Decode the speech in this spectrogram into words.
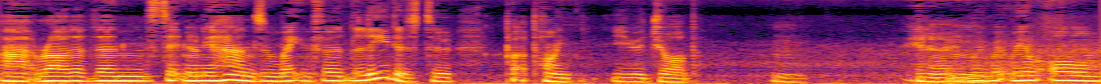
Uh, rather than sitting on your hands and waiting for the leaders to put appoint you a job. Hmm. You know, Mm. we, we, we were all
